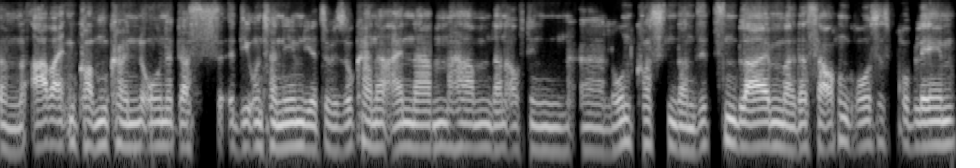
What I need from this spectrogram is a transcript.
ähm, arbeiten kommen können, ohne dass die Unternehmen, die jetzt sowieso keine Einnahmen haben, dann auf den äh, Lohnkosten dann sitzen bleiben, weil das ist ja auch ein großes Problem.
